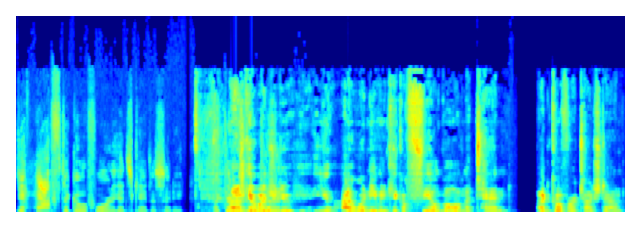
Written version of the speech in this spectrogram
you have to go for it against Kansas City. Like I don't care what good. you do. You, I wouldn't even kick a field goal on the ten. I'd go for a touchdown.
